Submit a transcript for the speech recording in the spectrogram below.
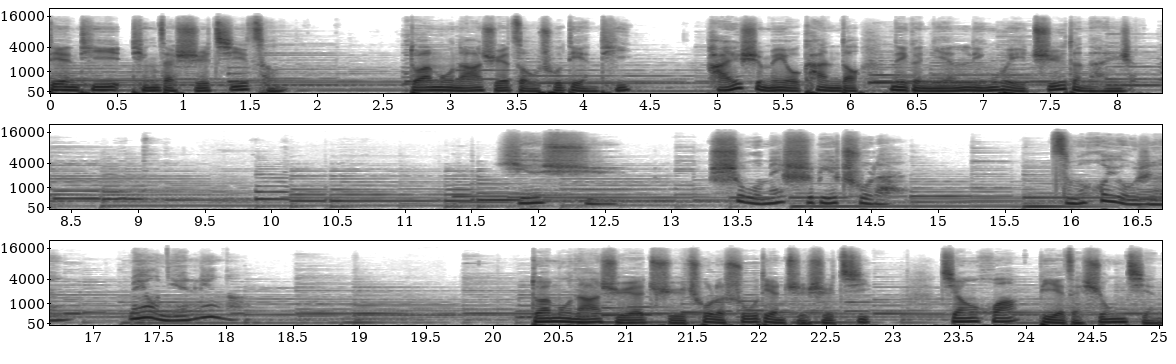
电梯停在十七层，端木拿雪走出电梯，还是没有看到那个年龄未知的男人。也许是我没识别出来，怎么会有人没有年龄呢？端木拿雪取出了书店指示器，将花别在胸前，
